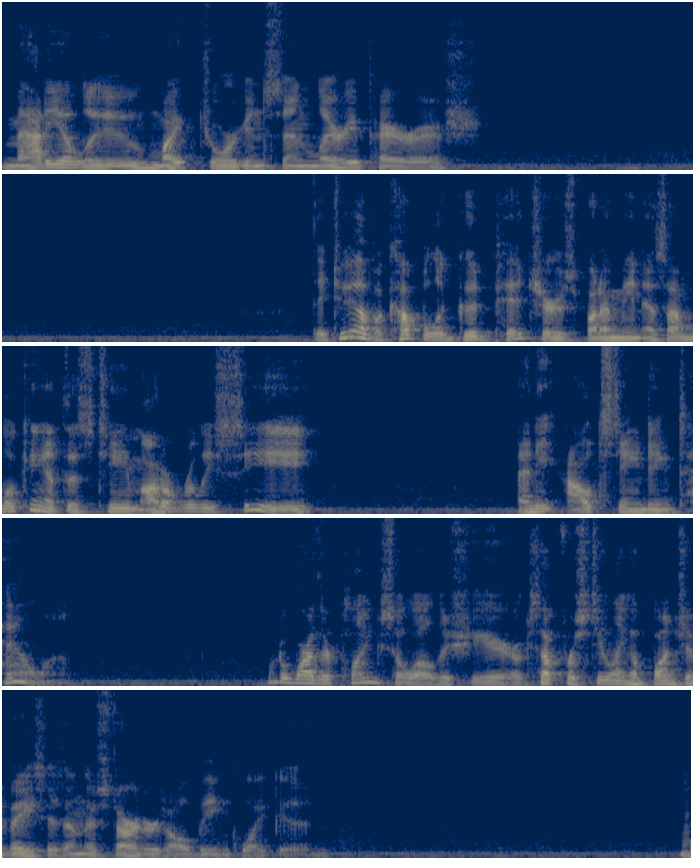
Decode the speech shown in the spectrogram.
Matty Alou, Mike Jorgensen, Larry Parrish. They do have a couple of good pitchers, but I mean, as I'm looking at this team, I don't really see any outstanding talent. Wonder why they're playing so well this year, except for stealing a bunch of bases and their starters all being quite good. Hmm.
